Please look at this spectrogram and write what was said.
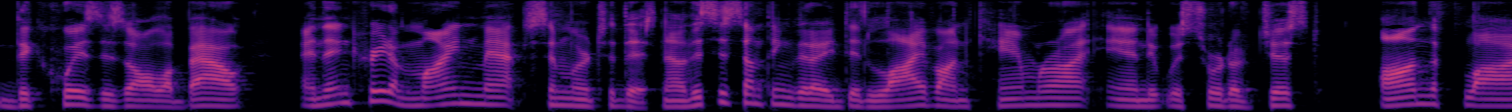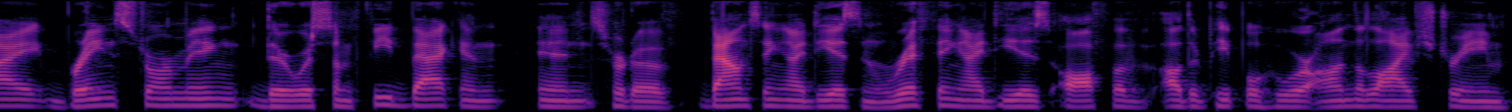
the quiz is all about, and then create a mind map similar to this. Now, this is something that I did live on camera, and it was sort of just on the fly brainstorming. There was some feedback and and sort of bouncing ideas and riffing ideas off of other people who were on the live stream.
